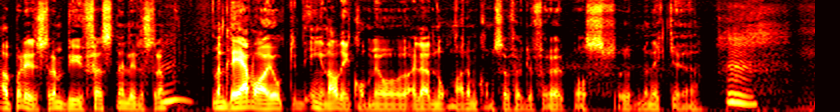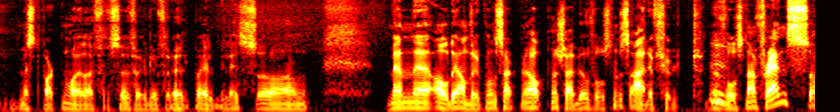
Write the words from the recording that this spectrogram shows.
Ja, på Lillestrøm. Byfesten i Lillestrøm. Mm. Men det var jo Ingen av de kom jo Eller noen av dem kom selvfølgelig for å høre på oss, men ikke Mm. Mesteparten var jo derfor selvfølgelig for å høre på Elbilis. Så men eh, alle de andre konsertene vi har hatt med Skeiby og Fosen, så er det fullt. Med Mm. Fosen and Friends så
